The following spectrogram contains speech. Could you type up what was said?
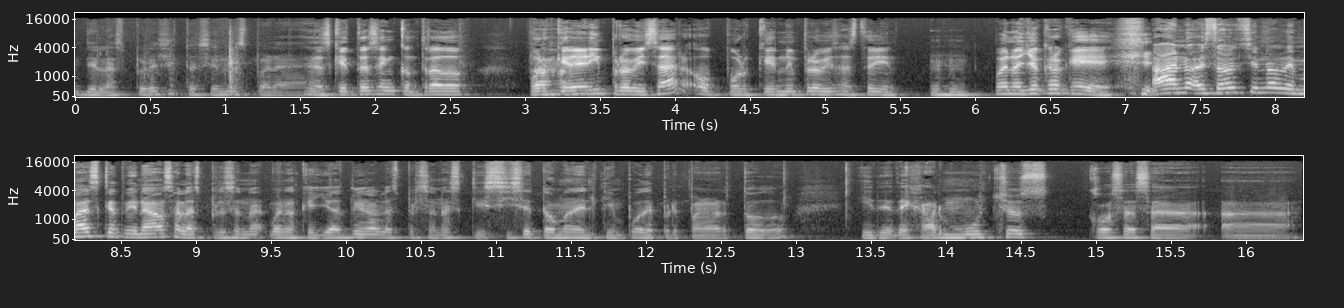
de las peores situaciones para. ¿Es que te has encontrado por Ajá. querer improvisar o porque no improvisaste bien? Bueno, yo creo que... Ah, no, estamos diciendo además que admiramos a las personas, bueno, que yo admiro a las personas que sí se toman el tiempo de preparar todo y de dejar muchas cosas a, a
